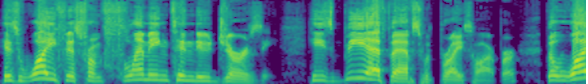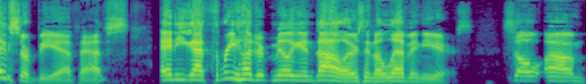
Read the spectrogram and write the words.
his wife is from Flemington, New Jersey. He's BFFs with Bryce Harper. The wives are BFFs, and he got $300 million in 11 years. So um,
